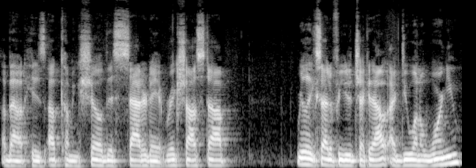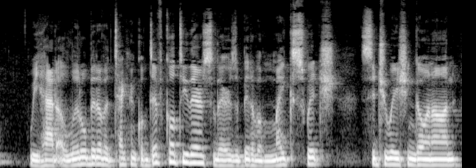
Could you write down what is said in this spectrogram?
about his upcoming show this Saturday at Rickshaw Stop. Really excited for you to check it out. I do want to warn you, we had a little bit of a technical difficulty there, so there's a bit of a mic switch situation going on.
